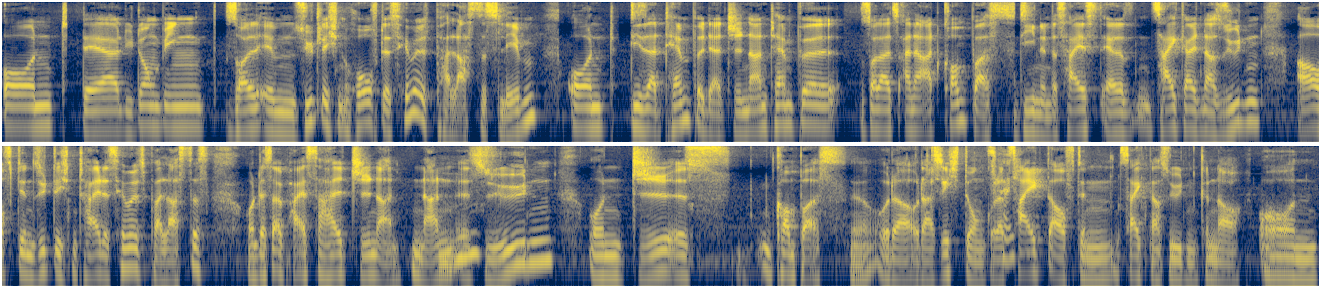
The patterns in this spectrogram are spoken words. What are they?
Und der Lüdongbing soll im südlichen Hof des Himmelspalastes leben. Und dieser Tempel, der Jinan-Tempel, soll als eine Art Kompass dienen. Das heißt, er zeigt halt nach Süden auf den südlichen Teil des Himmelspalastes. Und deshalb heißt er halt Jinan. Nan mhm. ist Süden und Ji ist Kompass ja, oder, oder Richtung oder zeigt auf den, zeigt nach Süden, genau. Und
